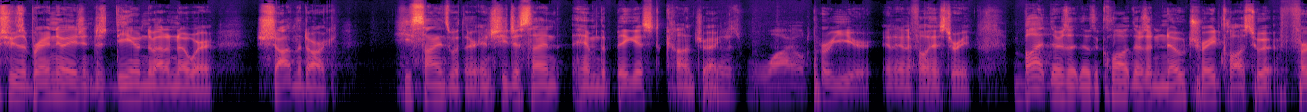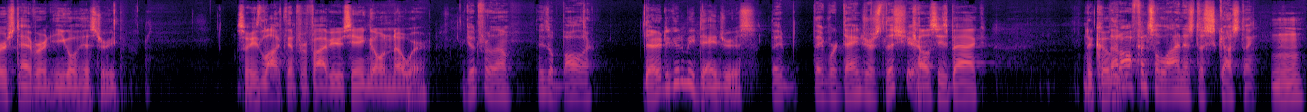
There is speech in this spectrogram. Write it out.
she was a brand new agent, just DM'd him out of nowhere, shot in the dark. He signs with her, and she just signed him the biggest contract is wild. per year in NFL history. But there's a there's a clause there's a no trade clause to it, first ever in Eagle history. So he's locked in for five years. He ain't going nowhere. Good for them. He's a baller. They're going to be dangerous. They they were dangerous this year. Kelce's back. Jacoby, That offensive line is disgusting. Mm-hmm.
